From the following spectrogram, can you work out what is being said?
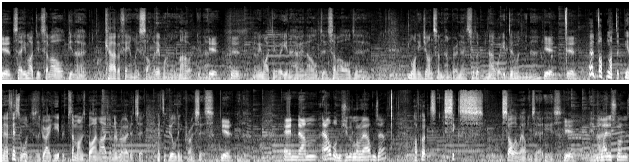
Yeah. So you might do some old, you know, Carter family song, and everyone will know it, you know. Yeah, yeah. We might do it, you know, an old uh, some old uh, Lonnie Johnson number, and they sort of know what you're doing, you know. Yeah, yeah. Not, not that you know, festival audiences are great here, but sometimes by and large on the road, it's a it's a building process, Yeah. you know. And um, albums, you've got a lot of albums out? I've got six solo albums out, yes. Yeah. And the uh, latest one is.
